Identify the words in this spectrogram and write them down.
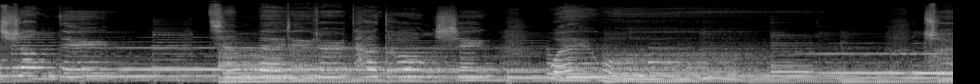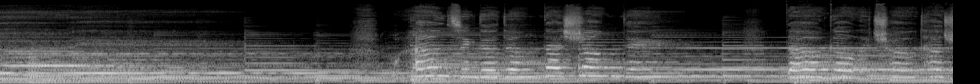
上帝，谦卑地与他同行，为我。指引。我安静地等待上帝，祷告里求他垂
